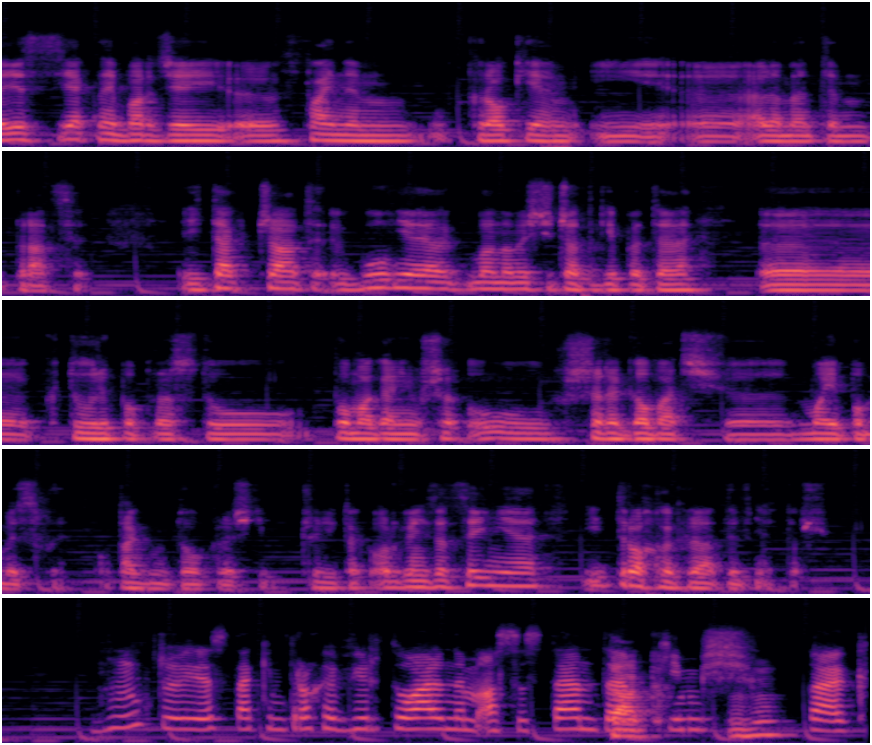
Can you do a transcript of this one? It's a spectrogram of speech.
jest jak najbardziej fajnym krokiem i elementem pracy. I tak czat, głównie mam na myśli czat GPT, który po prostu pomaga mi uszeregować e, moje pomysły. O tak bym to określił. Czyli tak organizacyjnie i trochę kreatywnie też. Mhm, czyli jest takim trochę wirtualnym asystentem, Tak. kimś, Mhm. tak,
